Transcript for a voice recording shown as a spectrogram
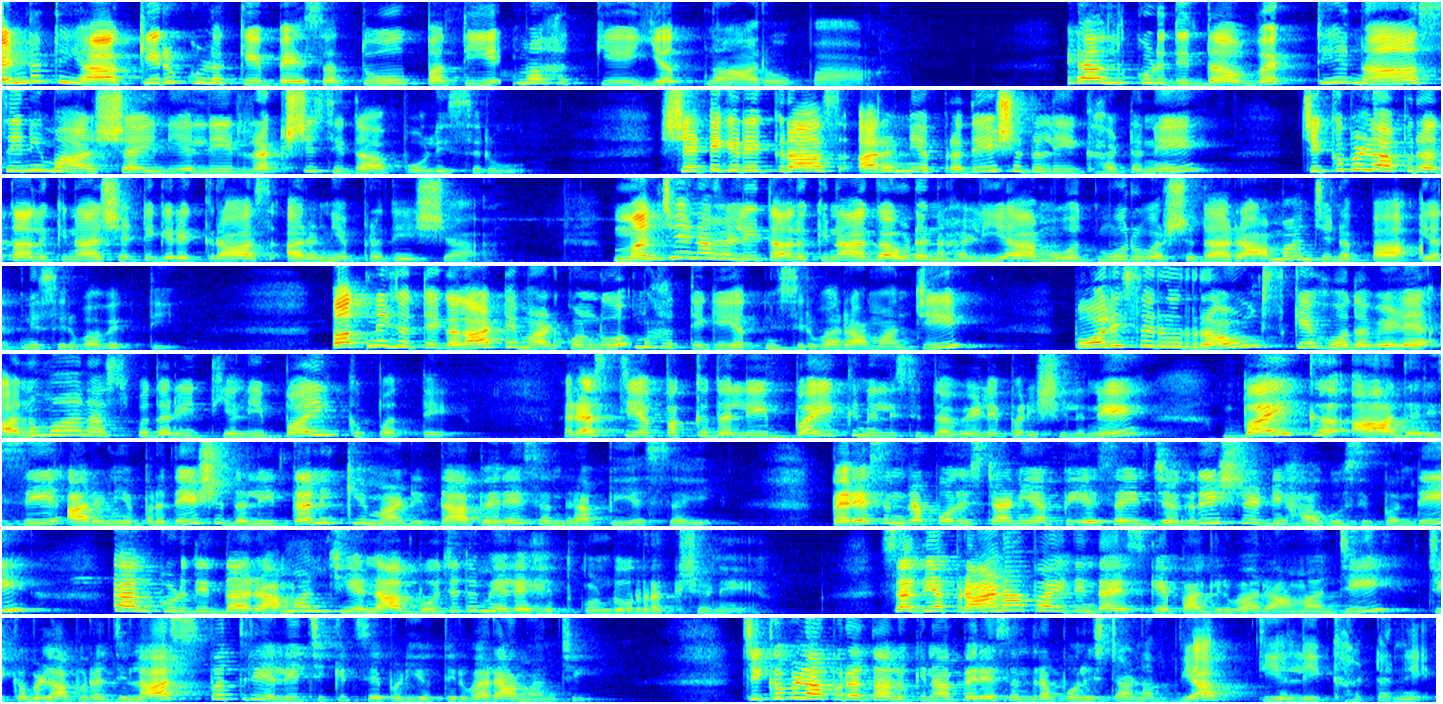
ಪತ್ನಿಯ ಕಿರುಕುಳಕ್ಕೆ ಬೇಸತ್ತು ಪತಿ ಆತ್ಮಹತ್ಯೆ ಯತ್ನ ಆರೋಪ. ಡಾಲ್ ಕುಡಿದಿದ್ದ ವ್ಯಕ್ತಿಯನ್ನ ಸಿನಿಮಾ ಶೈಲಿಯಲ್ಲಿ ರಕ್ಷಿಸಿದ ಪೊಲೀಸರು. ಶೆಟ್ಟಿಗೆರೆ ಕ್ರಾಸ್ ಅರಣ್ಯ ಪ್ರದೇಶದಲ್ಲಿ ಘಟನೆ. ಚಿಕ್ಕಬಳ್ಳಾಪುರ ತಾಲೂಕಿನ ಶೆಟ್ಟಿಗೆರೆ ಕ್ರಾಸ್ ಅರಣ್ಯ ಪ್ರದೇಶ. ಮಂಜೇನಹಳ್ಳಿ ತಾಲೂಕಿನ ಗೌಡನಹಳ್ಳಿಯ ಮೂವತ್ಮೂರು ವರ್ಷದ ರಾಮಾಂಜನಪ್ಪ ಯತ್ನಿಸಿರುವ ವ್ಯಕ್ತಿ. ಪತ್ನಿ ಜೊತೆ ಗಲಾಟೆ ಮಾಡಿಕೊಂಡು ಆತ್ಮಹತ್ಯೆಗೆ ಯತ್ನಿಸಿರುವ ರಾಮಾಂಜಿ. ಪೊಲೀಸರು ರೌಂಡ್ಸ್ಗೆ ಹೋದ ವೇಳೆ ಅನುಮಾನಾಸ್ಪದ ರೀತಿಯಲ್ಲಿ ಬೈಕ್ ಪತ್ತೆ. ರಸ್ತೆಯ ಪಕ್ಕದಲ್ಲಿ ಬೈಕ್ ನಿಲ್ಲಿಸಿದ್ದ ವೇಳೆ ಪರಿಶೀಲನೆ. ಬೈಕ್ ಆಧರಿಸಿ ಅರಣ್ಯ ಪ್ರದೇಶದಲ್ಲಿ ತನಿಖೆ ಮಾಡಿದ್ದ ಪೆರೇಸಂದ್ರ ಪಿಎಸ್ಐ ಪೆರೇಸಂದ್ರ ಪೊಲೀಸ್ ಠಾಣೆಯ ಪಿಎಸ್ಐ ಜಗದೀಶ್ ರೆಡ್ಡಿ ಹಾಗೂ ಸಿಬ್ಬಂದಿ ಕಾಲ್ ಕುಡಿದಿದ್ದ ರಾಮಾಂಜಿಯನ್ನ ಭುಜದ ಮೇಲೆ ಹೆತ್ಕೊಂಡು ರಕ್ಷಣೆ. ಸದ್ಯ ಪ್ರಾಣಾಪಾಯದಿಂದ ಎಸ್ಕೇಪ್ ಆಗಿರುವ ರಾಮಾಂಜಿ ಚಿಕ್ಕಬಳ್ಳಾಪುರ ಜಿಲ್ಲಾಸ್ಪತ್ರೆಯಲ್ಲಿ ಚಿಕಿತ್ಸೆ ಪಡೆಯುತ್ತಿರುವ ರಾಮಾಂಜಿ. ಚಿಕ್ಕಬಳ್ಳಾಪುರ ತಾಲೂಕಿನ ಪೆರೇಸಂದ್ರ ಪೊಲೀಸ್ ಠಾಣಾ ವ್ಯಾಪ್ತಿಯಲ್ಲಿ ಘಟನೆ.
